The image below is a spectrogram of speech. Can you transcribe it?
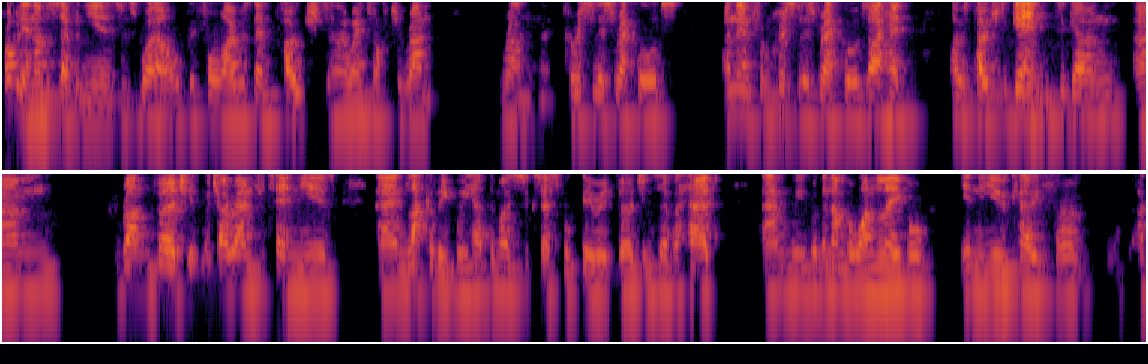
probably another seven years as well before I was then poached and I went off to run run Chrysalis Records. And then from Chrysalis Records, I had I was poached again to go and um, run Virgin, which I ran for 10 years. And luckily, we had the most successful period Virgin's ever had. And we were the number one label in the UK for a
